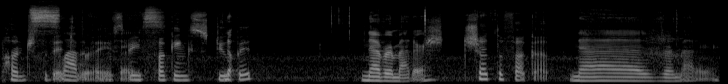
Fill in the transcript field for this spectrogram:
punch the Slap bitch in her the in the face. Are you fucking stupid? Never met her. Sh- shut the fuck up. Never met her.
